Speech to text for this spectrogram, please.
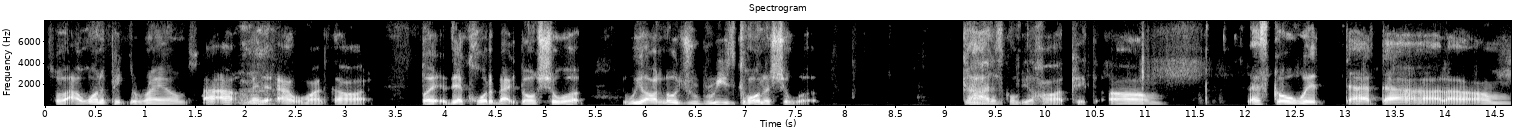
So I want to pick the Rams. I, I, man, oh my God! But if their quarterback don't show up, we all know Drew Brees gonna show up. God, it's gonna be a hard pick. Um, let's go with that um,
